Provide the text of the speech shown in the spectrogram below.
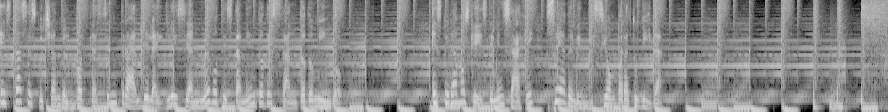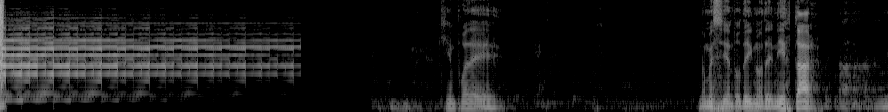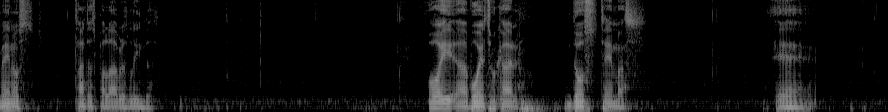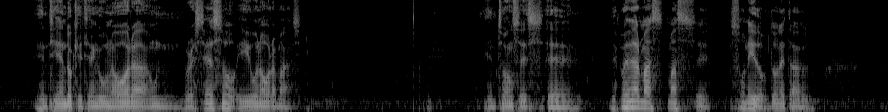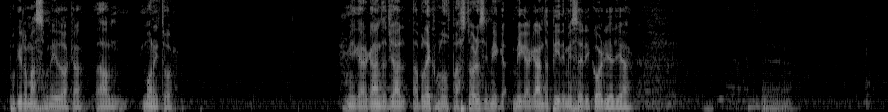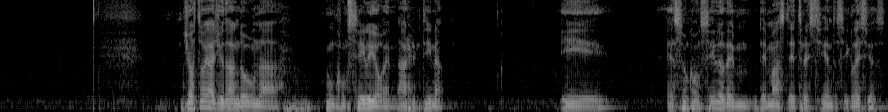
Estás escuchando el podcast central de la Iglesia Nuevo Testamento de Santo Domingo. Esperamos que este mensaje sea de bendición para tu vida. ¿Quién puede? No me siento digno de ni estar, menos tantas palabras lindas. Hoy ah, voy a tocar dos temas. Eh, entiendo que tengo una hora, un receso y una hora más. Entonces, eh, ¿me puede dar más, más eh, sonido? ¿Dónde está? Un poquito más sonido acá, al monitor. Mi garganta, ya hablé con los pastores y mi garganta pide misericordia ya. Yo estoy ayudando una, un concilio en Argentina y es un concilio de, más de 300 iglesias.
